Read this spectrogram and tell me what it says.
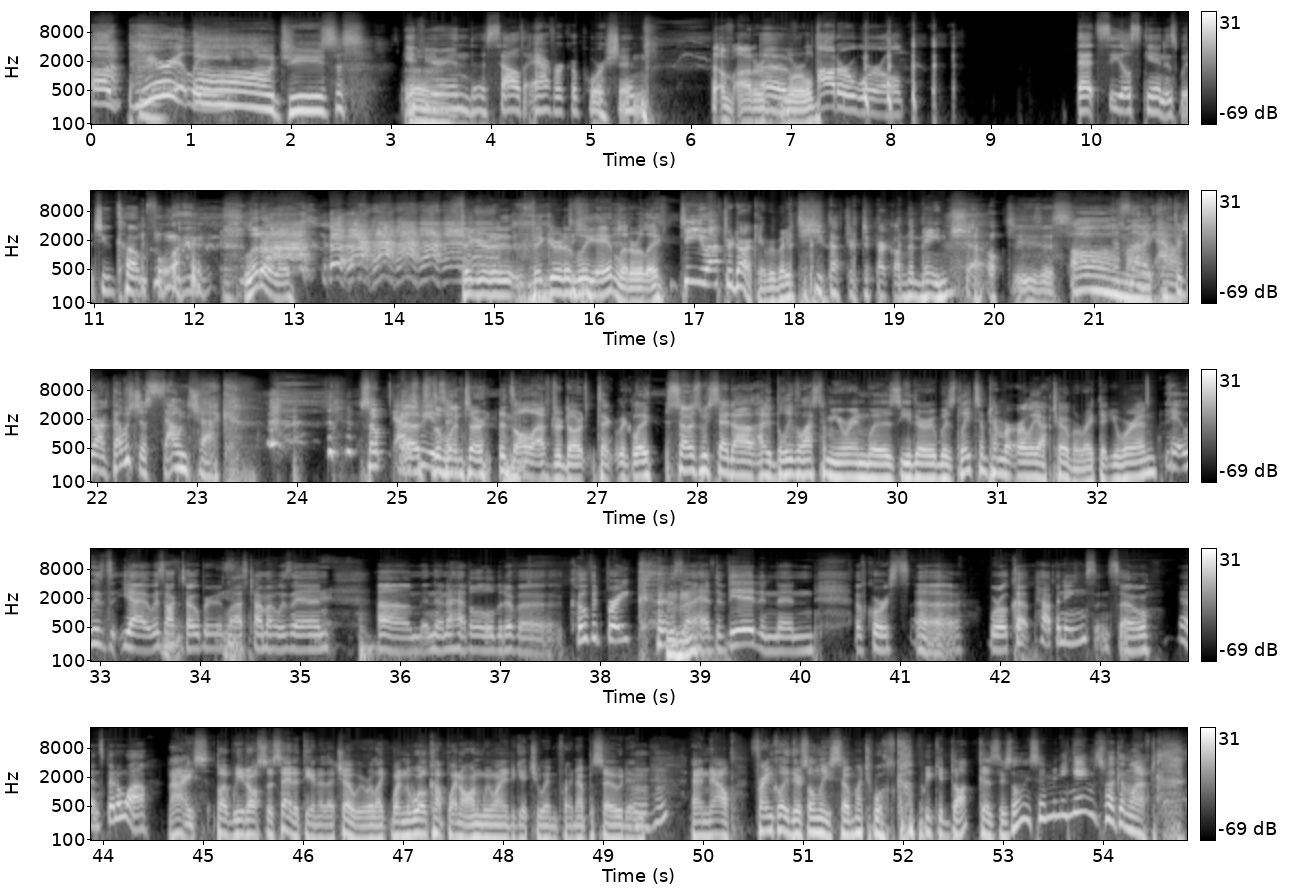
Apparently, Oh Jesus! if you're in the South Africa portion of Otter of World. Otter World, that seal skin is what you come for. Literally. Figurative, figuratively and literally. DU After Dark, everybody. DU After Dark on the main show. Jesus. Oh That's my not like after dark. That was just sound check. So as That's we had the said- winter. It's all after dark, technically. So as we said, uh, I believe the last time you were in was either it was late September, early October, right? That you were in. it was yeah, it was October last time I was in, um, and then I had a little bit of a COVID break because I had the vid, and then of course uh, World Cup happenings, and so yeah, it's been a while. Nice. But we'd also said at the end of that show, we were like, when the World Cup went on, we wanted to get you in for an episode, and and now, frankly, there's only so much World Cup we could talk because there's only so many games fucking left.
